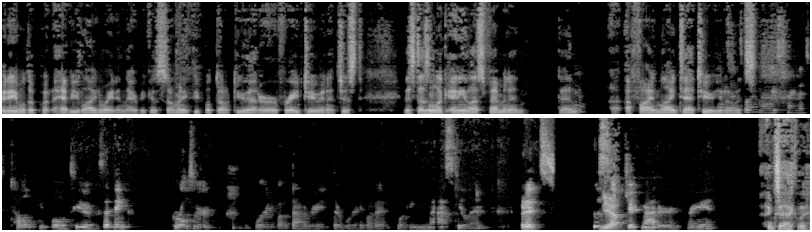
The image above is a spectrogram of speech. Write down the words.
been able to put a heavy line weight in there because so many people don't do that or are afraid to, and it just this doesn't look any less feminine than a, a fine line tattoo. You know, That's it's what I'm always trying to tell people too, because I think girls are worried about that, right? They're worried about it looking masculine, but it's the Yeah. subject matter, right? exactly.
